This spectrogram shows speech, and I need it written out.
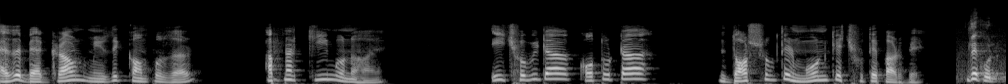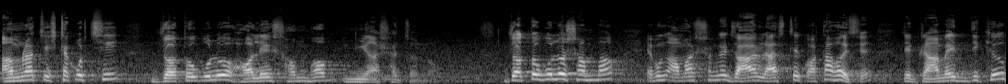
As a background music composer আপনার কি মনে হয়? এই ছবিটা কতটা দর্শকদের মনকে ছুঁতে পারবে? দেখুন, আমরা চেষ্টা করছি যতগুলো হলে সম্ভব নিয়ে আসার জন্য। যতগুলো সম্ভব এবং আমার সঙ্গে যা লাস্টে কথা হয়েছে যে গ্রামের দিকেও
